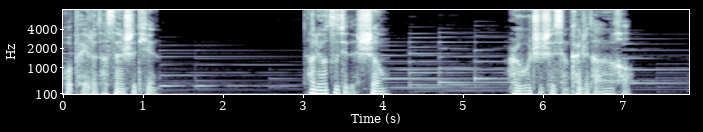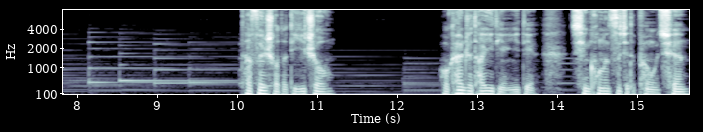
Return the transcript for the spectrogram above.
我陪了他三十天。他聊自己的伤，而我只是想看着他安好。他分手的第一周，我看着他一点一点清空了自己的朋友圈、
